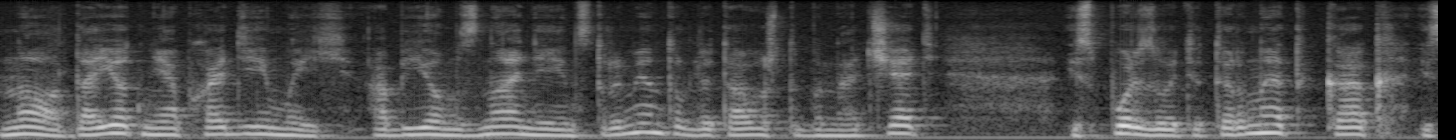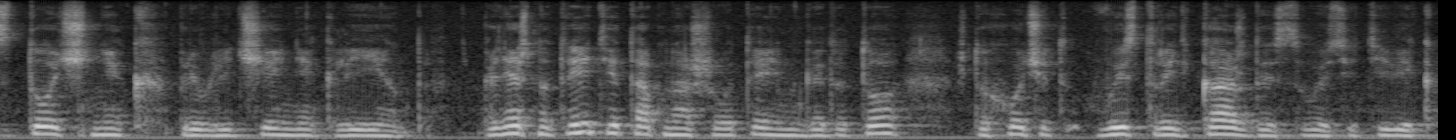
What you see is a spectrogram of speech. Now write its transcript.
но дает необходимый объем знаний и инструментов для того, чтобы начать использовать интернет как источник привлечения клиентов. Конечно, третий этап нашего тренинга – это то, что хочет выстроить каждый свой сетевик,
